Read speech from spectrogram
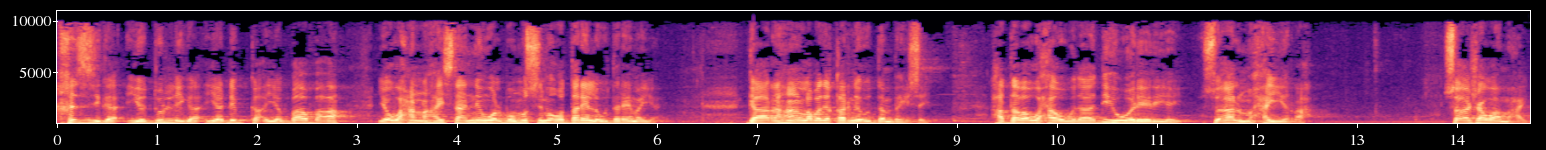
khasiga iyo dulliga iyo dhibka iyo baaba-a iyo waxaana haystaan nin walba muslima oo dareen la u dareemaya. Gaar ahaan labadii qarnee u dambaysay. Haddaba waxaa wadaadihii wareeriyey su'aal muxayir ah su'aashaa waa maxay?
